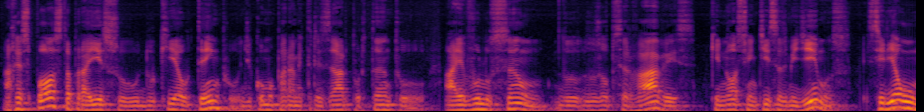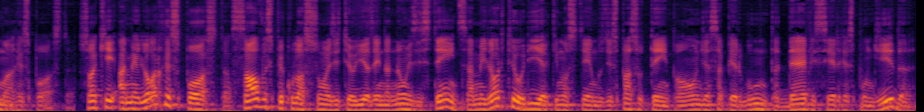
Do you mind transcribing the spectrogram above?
a resposta para isso, do que é o tempo, de como parametrizar, portanto, a evolução do, dos observáveis, que nós cientistas medimos, seria uma resposta. Só que a melhor resposta, salvo especulações e teorias ainda não existentes, a melhor teoria que nós temos de espaço-tempo onde essa pergunta deve ser respondida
